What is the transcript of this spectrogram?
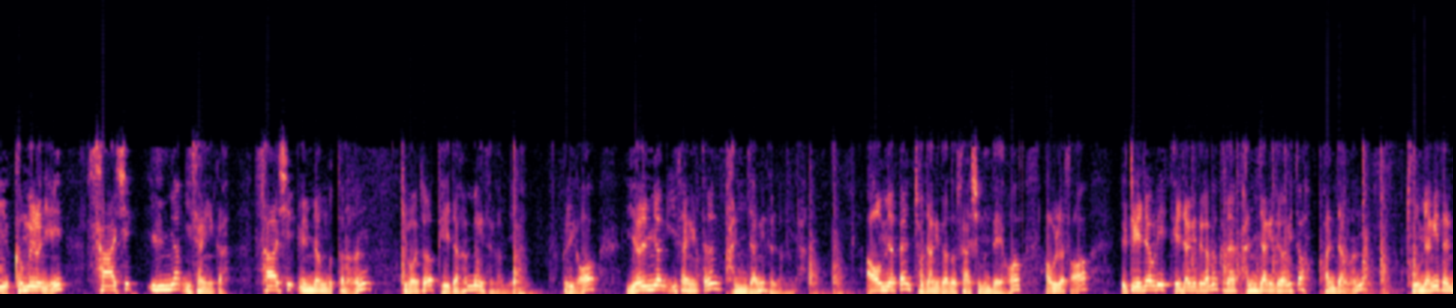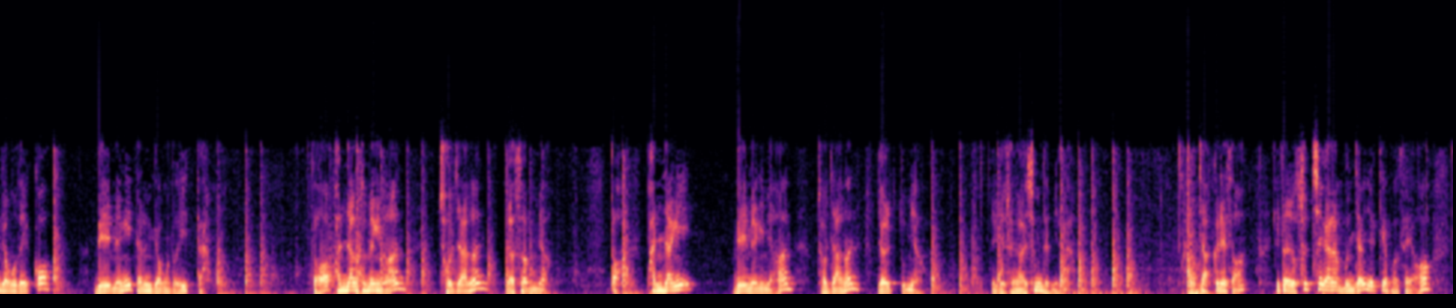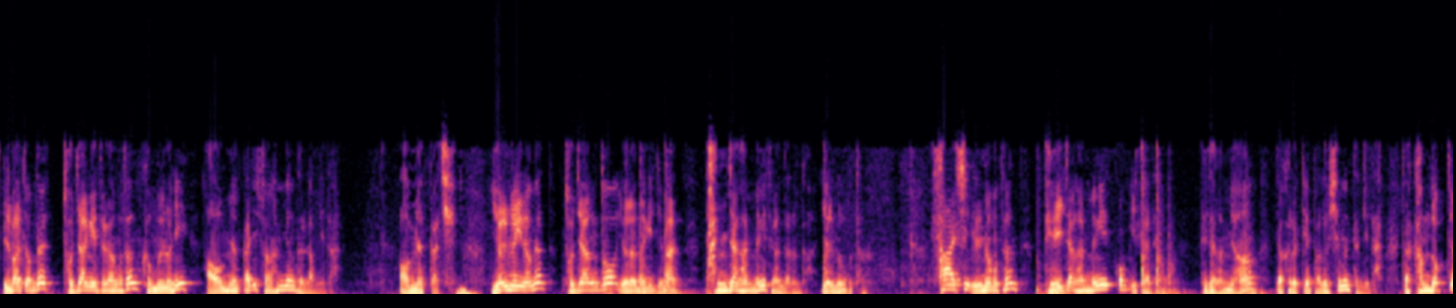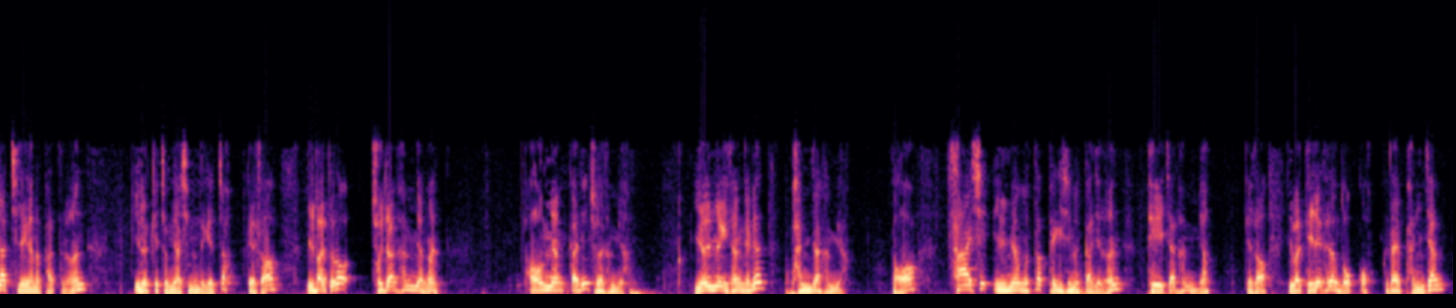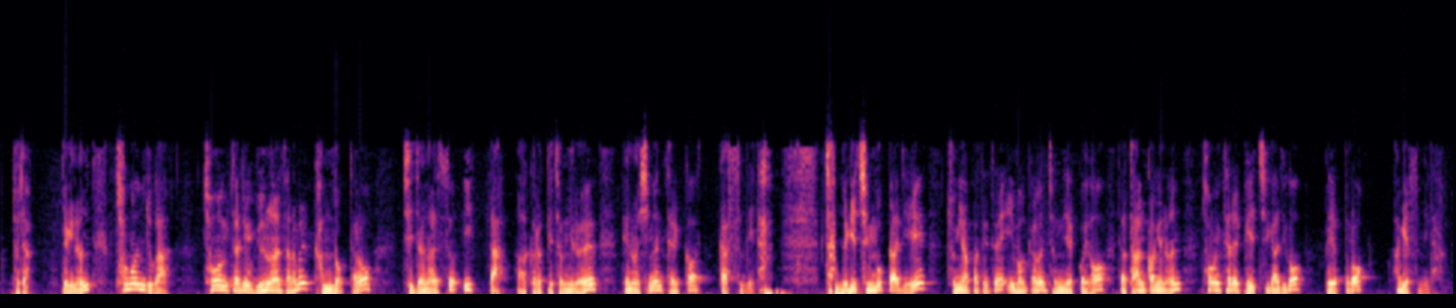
이 근무인원이 41명 이상이니까 41명부터는 기본적으로 대장 한 명이 들어갑니다. 그리고 10명 이상일 때는 반장이 들어갑니다. 9명까지 조장이 들어간다고 생각하시면 돼요. 아울러서 일찍 이제 우리 대장이 들어가면 그 다음에 반장이 들어가겠죠? 반장은 2명이 되는 경우도 있고 4명이 되는 경우도 있다. 또 반장 2명이면 조장은 6명. 또 반장이 4명이면 조장은 12명. 이렇게 생각하시면 됩니다. 자, 그래서 일단 수치에 관한 문제는 이렇게 보세요. 일반점들 조장이 들어간 것은 근무인원이 9명까지 조장 1명 들어갑니다. 9명까지. 10명이 나오면 조장도 여러 명이지만 반장 1명이 들어간다는 거. 10명부터는. 41명부터는 대장 1명이 꼭 있어야 돼요. 대장 1명. 자, 그렇게 봐두시면 됩니다. 자, 감독자 진행하는 파트는 이렇게 정리하시면 되겠죠? 그래서 일반적으로 조장 1명은 9명까지는 조장 1명. 10명 이상 되면 반장 1명. 또 41명부터 120명까지는 대장 1명. 그래서 일반 대장이 가장 높고 그 다음에 반장, 조장. 여기는 청원주가 청원기차 중에 유능한 사람을 감독자로 지정할 수 있다. 아, 그렇게 정리를 해 놓으시면 될 것 같습니다. 자, 여기 직무까지 중요한 파트 때문에 이번 강은 정리했고요. 자, 다음 강에는 청원기차의 배치 가지고 뵙도록 하겠습니다.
